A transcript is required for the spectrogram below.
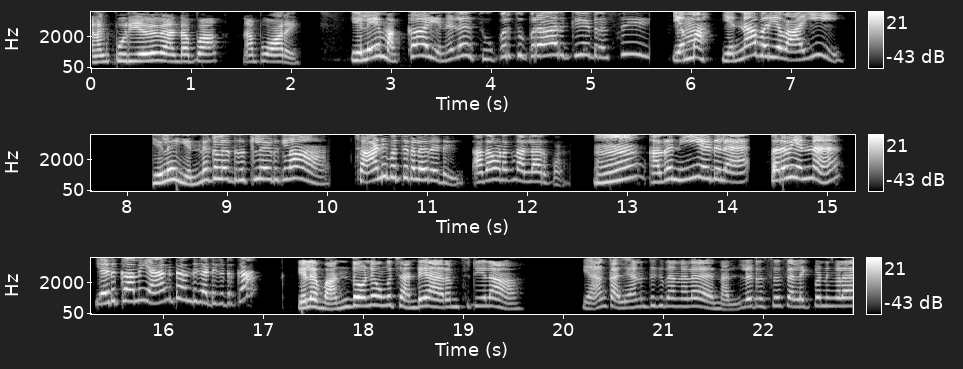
எனக்கு புரியவே வேண்டாப்பா நான் போறேன். இலே மக்கா என்னடா சூப்பர் சூப்பரா இருக்கு Dress எம்மா என்ன பெரிய வாயி? இலே என்ன கலர் Dressல எடுக்கலாம்? சாணி பச்சை கலர் எடு அதான் உனக்கு நல்லா இருக்கும். அத நீ எடுல பிறகு என்ன? எடுக்காம என்கிட்ட வந்து கட்டிக்கிட்டு இருக்க? இல்ல வந்தோடனே உங்க சண்டைய ஆரம்பிச்சிட்டீங்களா ஏன் கல்யாணத்துக்கு தானல? நல்ல ட்ரெஸ்ஸை செலக்ட் பண்ணுங்களே.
